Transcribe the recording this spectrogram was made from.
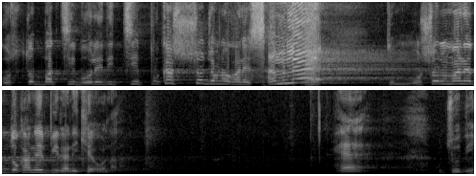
কৌস্তব বাগচি বলে দিচ্ছি প্রকাশ্য জনগণের সামনে যে মুসলমানের দোকানের বিরিয়ানি খেও না। হ্যাঁ যদি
